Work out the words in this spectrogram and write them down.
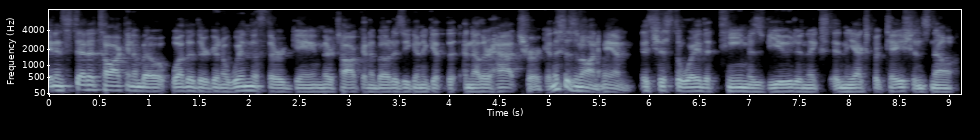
and instead of talking about whether they're going to win the third game, they're talking about is he going to get the, another hat trick? And this isn't on him. It's just the way the team is viewed and ex, in the expectations. Now,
